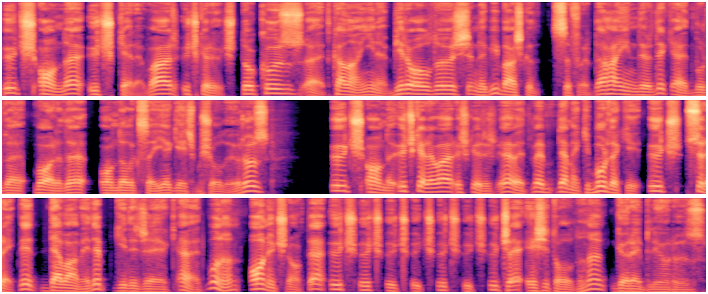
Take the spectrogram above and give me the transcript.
3, 10'da 3 kere var, 3 kere 3, 9, evet kalan yine 1 oldu. Şimdi bir başka 0 daha indirdik. Evet, burada bu arada ondalık sayıya geçmiş oluyoruz. 3, onda 3 kere var, 3 kere 3, evet ve demek ki buradaki 3 sürekli devam edip gidecek. Evet, bunun 13.3333333'e eşit olduğunu görebiliyoruz.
